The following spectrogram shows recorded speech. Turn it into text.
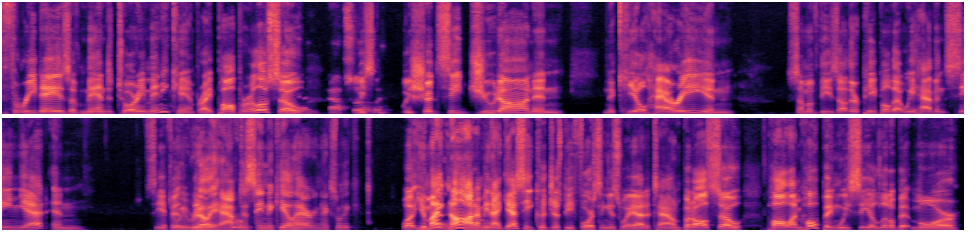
three days of mandatory minicamp, right, Paul Perillo? So yeah, absolutely, we, we, should see Judon and N'Keal Harry and some of these other people that we haven't seen yet, and see if Do we really have to see N'Keal Harry next week. Well, you might yeah. not. I mean, I guess he could just be forcing his way out of town. But also, Paul, I'm hoping we see a little bit more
